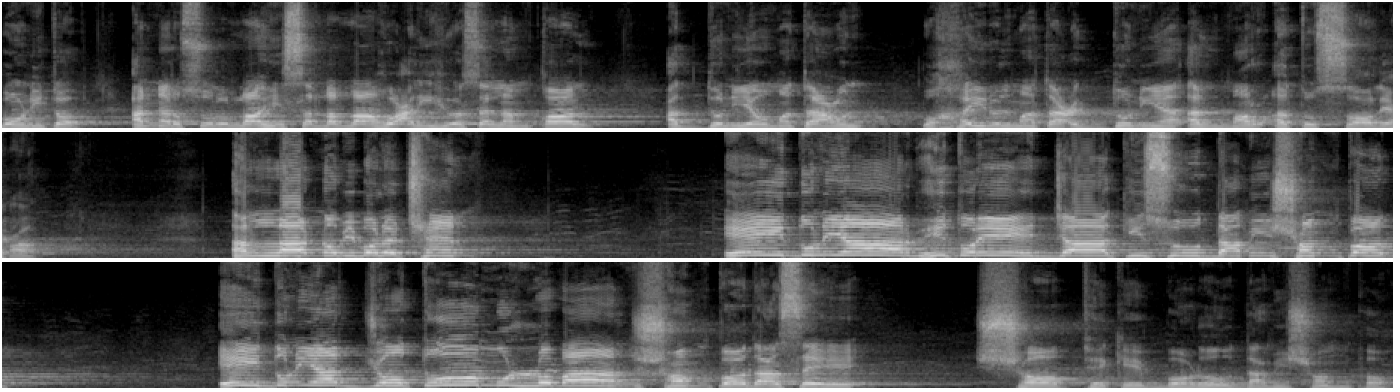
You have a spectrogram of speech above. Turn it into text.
বর্ণিত, আন্না রসুল্লাহ সাল্লাহ আলিহি ওসাল্লাম কল আদুনিয়া মাতাউন ও খৈরুল মাতা দুনিয়া আল মার আতুসলেহা আল্লাহ নবী বলেছেন এই দুনিয়ার ভিতরে যা কিছু দামি সম্পদ, এই দুনিয়ার যত মূল্যবান সম্পদ আছে, সব থেকে বড় দামি সম্পদ,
